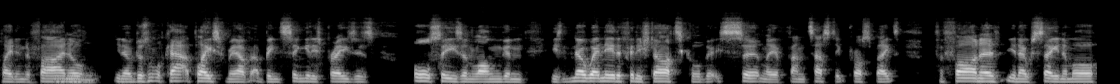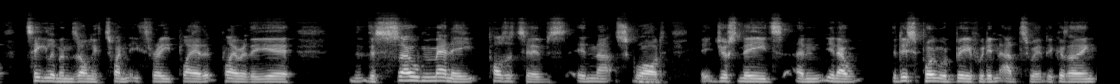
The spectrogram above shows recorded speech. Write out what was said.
played in the final. Mm. You know doesn't look out of place for me. I've, I've been singing his praises all season long, and he's nowhere near the finished article, but he's certainly a fantastic prospect. For Fofana, you know, say no more. Tielemans only 23 player player of the year. There's so many positives in that squad. It just needs, and you know, the disappointment would be if we didn't add to it because I think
